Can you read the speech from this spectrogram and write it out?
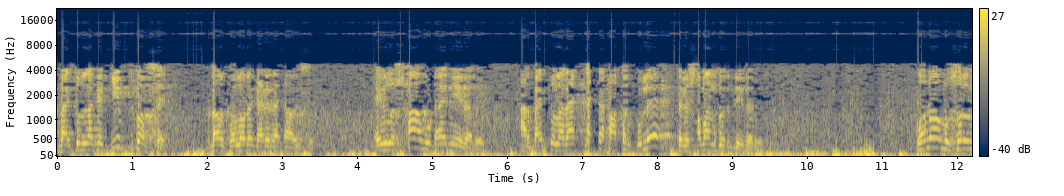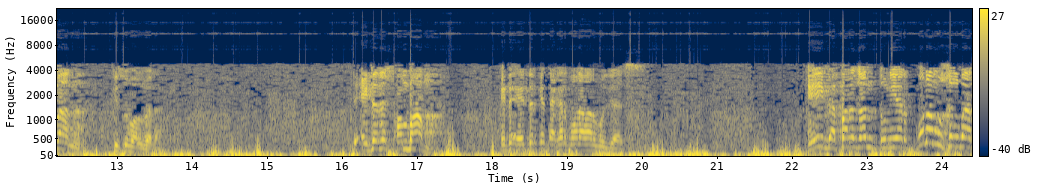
বাইতুল্লাহকে গিফট করছে। ওটা ওর ফলরে গাড়ি রাখা হয়েছে। এগুলো সব উঠায় নিয়ে যাবে। আর বাইতুল্লাহর একটা একটা পাথর খুলে তাকে সমান করে দিয়ে দেবে কোন মুসলমান কিছু বলবে না। এটা যে সম্ভব, এটা এদেরকে দেখার পর আমার বুঝে আসছে এই ব্যাপারে যখন দুনিয়ার কোন মুসলমান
